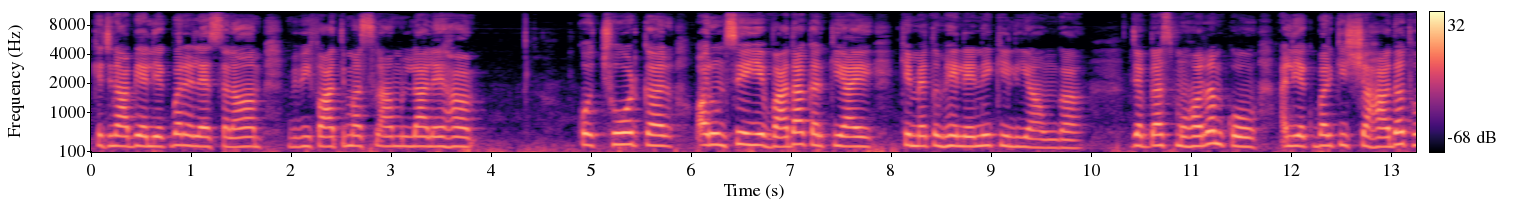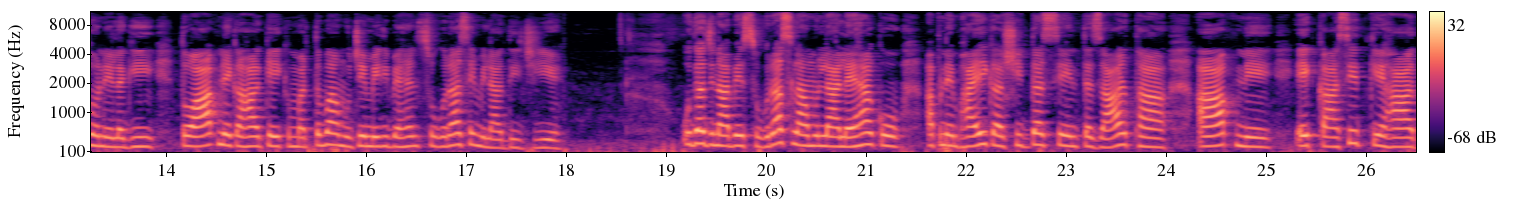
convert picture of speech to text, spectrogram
کہ جناب علی اکبر علیہ السلام، بی بی فاطمہ السلام اللہ علیہ، کو چھوڑ کر اور ان سے یہ وعدہ کر کے آئے کہ میں تمہیں لینے کے لیے آؤں گا۔ جب دس محرم کو علی اکبر کی شہادت ہونے لگی تو آپ نے کہا کہ ایک مرتبہ مجھے میری بہن سغرا سے ملا دیجیے ادھر جناب سغرا سلام اللہ علیہ کو اپنے بھائی کا شدت سے انتظار تھا۔ آپ نے ایک قاصد کے ہاتھ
